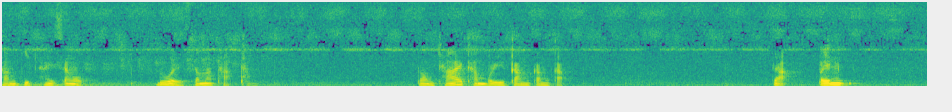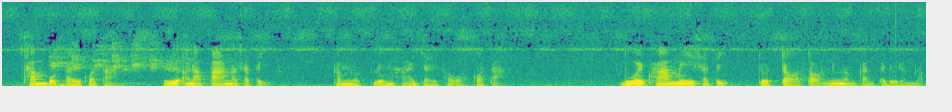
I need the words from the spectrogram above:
ทำจิตให้สงบด้วยสมถะธรรม ต้องใช้คำบริกรรมกำกับ จะเป็นทำบทใดก็ตาม หรืออนาปานสติกำหนดลมหายใจเขาออกก็ตาม ด้วยความมีสติจดจ่อต่อเนื่องกันไปโดยลำดับ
